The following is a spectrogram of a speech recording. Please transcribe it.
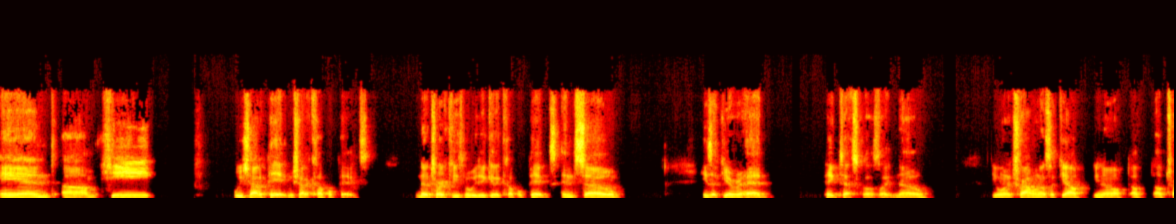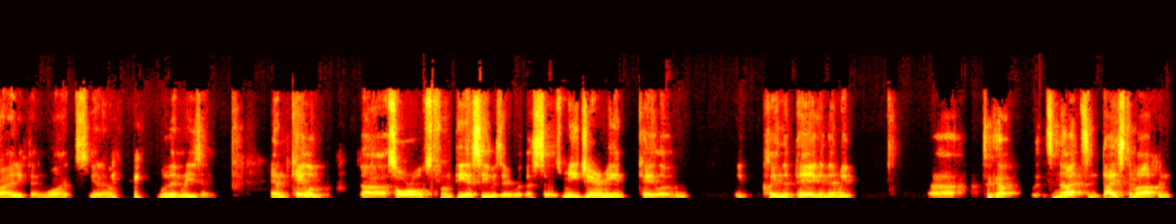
And um, he, we shot a pig. We shot a couple pigs. No turkeys, but we did get a couple pigs. And so he's like, "You ever had pig testicles?" I was like, "No." You want to try one? I was like, "Yeah, I'll, you know, I'll, I'll, I'll try anything once, you know, within reason." And Caleb uh, Sorrells from PSC was there with us. So it was me, Jeremy, and Caleb, and we cleaned the pig, and then we uh, took out its nuts and diced them up and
